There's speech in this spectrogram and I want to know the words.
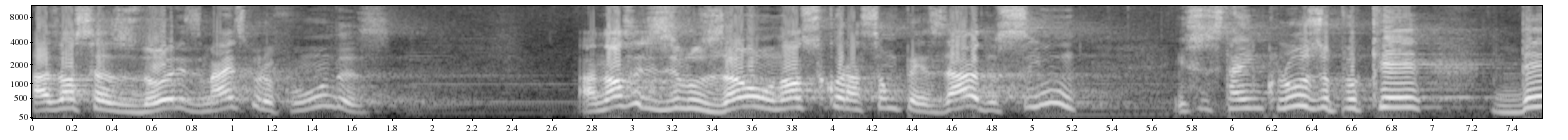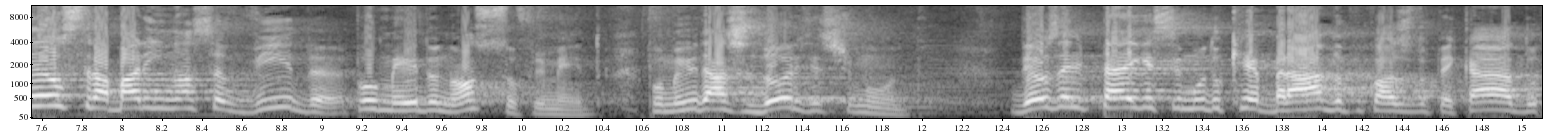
as nossas dores mais profundas, a nossa desilusão, o nosso coração pesado, sim, isso está incluso porque Deus trabalha em nossa vida por meio do nosso sofrimento, por meio das dores deste mundo. Deus ele pega esse mundo quebrado por causa do pecado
